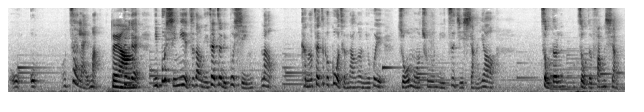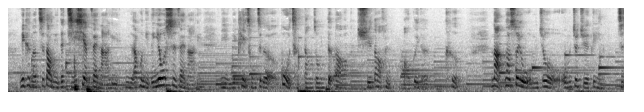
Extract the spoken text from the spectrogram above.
我我我再来嘛，对啊，对不对？你不行，你也知道你在这里不行，那可能在这个过程当中，你会琢磨出你自己想要走的走的方向。你可能知道你的极限在哪里，然后你的优势在哪里，你你可以从这个过程当中得到学到很宝贵的课。那那所以我们就我们就决定只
